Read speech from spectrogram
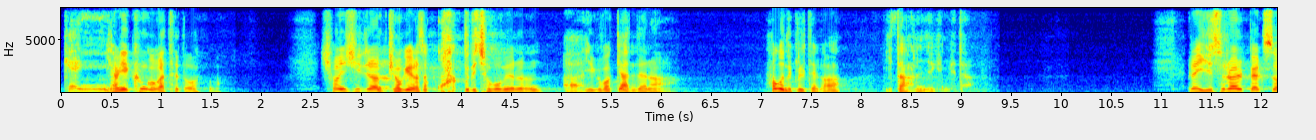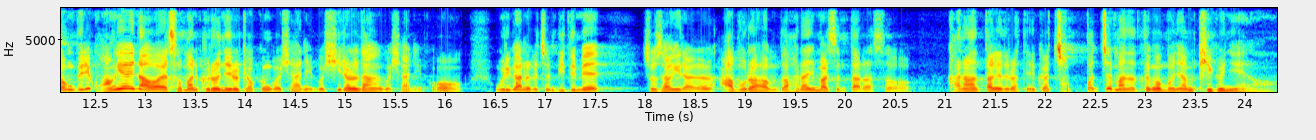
굉장히 큰 것 같아도 현실이란 벽에 가서 콱 부딪혀 보면은 아 이거밖에 안 되나 하고 느낄 때가 있다 하는 얘기입니다. 그래 이스라엘 백성들이 광야에 나와서만 그런 일을 겪은 것이 아니고 시련을 당한 것이 아니고 우리가 아는 것처럼 믿음의 조상이라는 아브라함도 하나님 말씀 따라서 가나안 땅에 들어왔대. 그러니까 첫 번째 만났던 건 뭐냐면 기근이에요.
